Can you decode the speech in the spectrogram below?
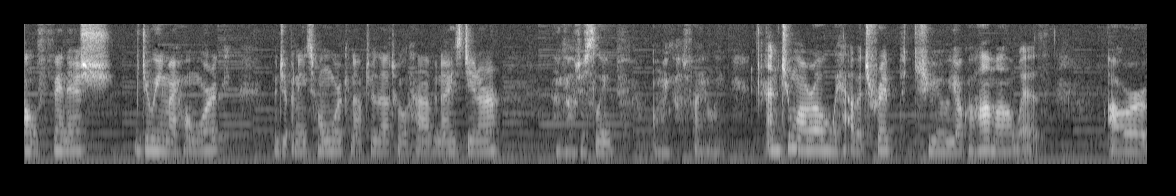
I'll finish doing my homework Japanese homework and after that we'll have a nice dinner and go to sleep. Oh my god, finally. And tomorrow we have a trip to Yokohama with our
